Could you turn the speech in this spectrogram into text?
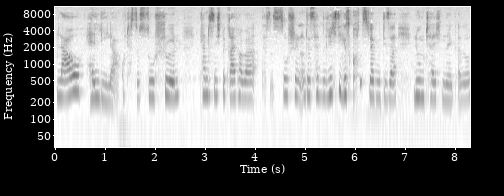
blau, helllila. Oh, das ist so schön. Ich kann das nicht begreifen, aber das ist so schön. Und das hat ein richtiges Kunstwerk mit dieser Loom-Technik. Also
